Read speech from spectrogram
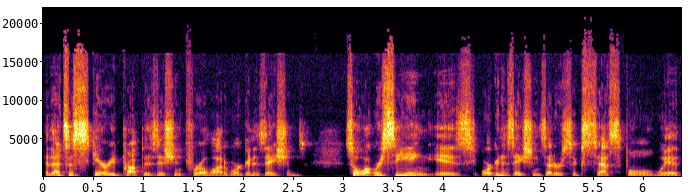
And that's a scary proposition for a lot of organizations. So what we're seeing is organizations that are successful with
